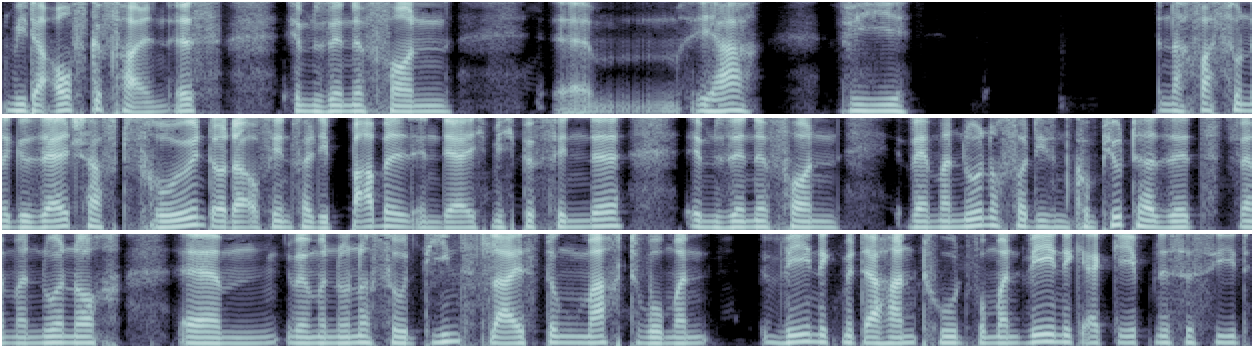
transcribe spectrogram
wieder aufgefallen ist, im Sinne von, ähm, ja, wie, nach was so eine Gesellschaft frönt oder auf jeden Fall die Bubble, in der ich mich befinde, im Sinne von, wenn man nur noch vor diesem Computer sitzt, wenn man nur noch, ähm, wenn man nur noch so Dienstleistungen macht, wo man wenig mit der Hand tut, wo man wenig Ergebnisse sieht,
